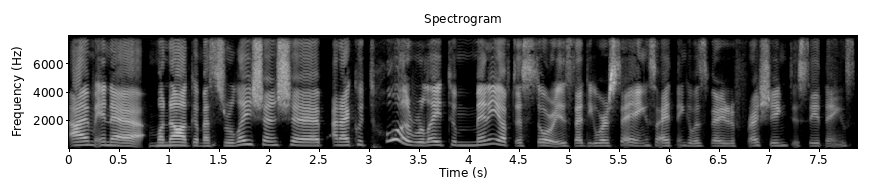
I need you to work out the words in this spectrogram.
I'm in a monogamous relationship and I could totally relate to many of the stories that you were saying. So I think it was very refreshing to see things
